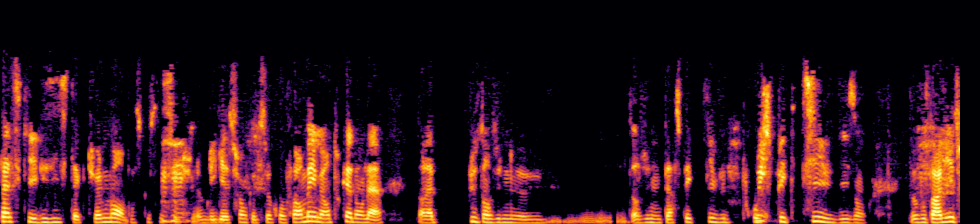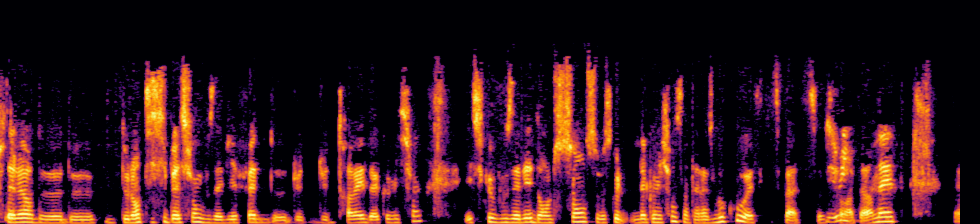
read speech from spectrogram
pas ce qui existe actuellement, parce que c'est Mhm. une obligation que de se conformer, mais en tout cas dans la, dans la, plus dans une, dans une perspective prospective, disons. Vous parliez tout à l'heure de, de, de l'anticipation que vous aviez faite du travail de la commission. Est-ce que vous allez dans le sens, parce que la commission s'intéresse beaucoup à ce qui se passe sur Oui. Internet, euh,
